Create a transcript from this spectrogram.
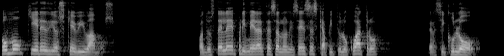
cómo quiere Dios que vivamos. Cuando usted lee Primera Tesalonicenses capítulo 4, versículo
